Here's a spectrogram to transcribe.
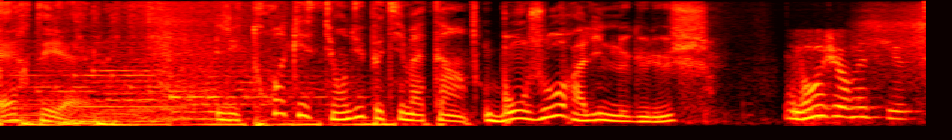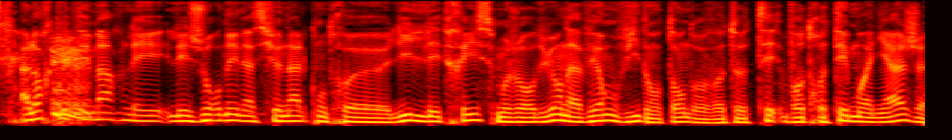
RTL. Les trois questions du petit matin. Bonjour Aline Le Guluche. Bonjour monsieur. Alors que démarrent les, journées nationales contre l'illettrisme aujourd'hui, on avait envie d'entendre votre, votre témoignage.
